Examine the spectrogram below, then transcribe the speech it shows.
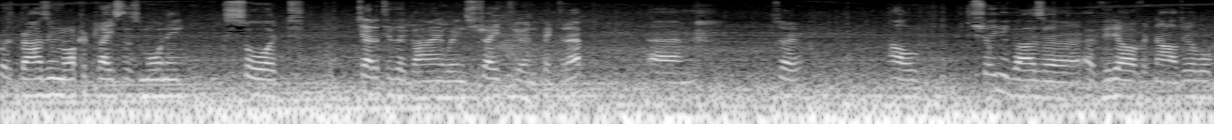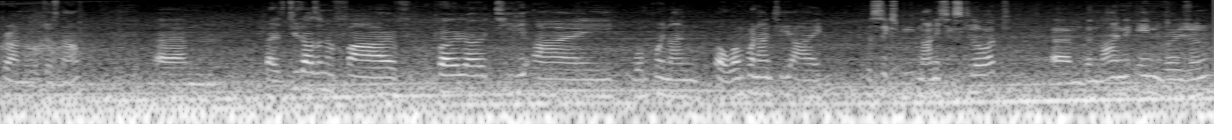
was browsing marketplace this morning, saw it, chatted to the guy, went straight through and picked it up. Um, so I'll show you guys a, a, video of it now. I'll do a walk around it just now. Um, but it's 2005 Polo TDI 1.9 or 1.9 TDI, the six speed 96 kilowatt, um, the 9N version.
